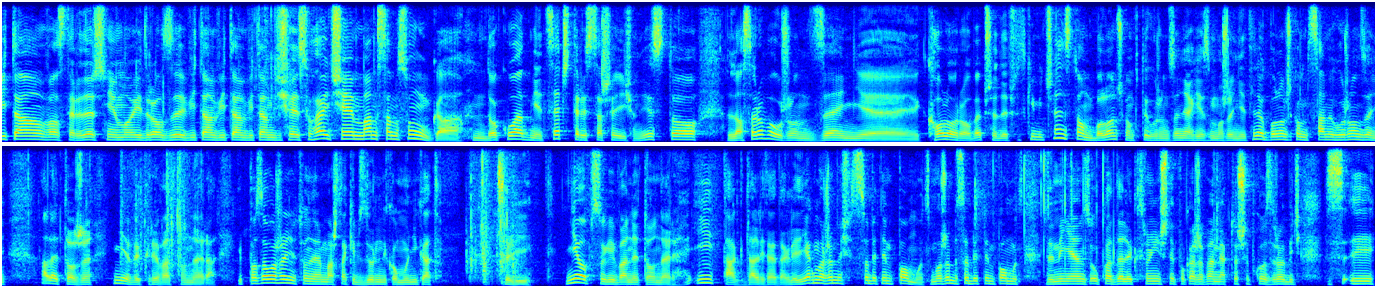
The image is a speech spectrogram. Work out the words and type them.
Witam Was serdecznie moi drodzy, witam, witam, witam dzisiaj. Słuchajcie, mam Samsunga, dokładnie C460. Jest to laserowe urządzenie kolorowe przede wszystkim i częstą bolączką w tych urządzeniach jest może nie tyle bolączką samych urządzeń, ale to, że nie wykrywa tonera. I po założeniu tonera masz taki bzdurny komunikat, czyli nieobsługiwany toner i tak dalej, tak dalej. Jak możemy sobie tym pomóc? Możemy sobie tym pomóc wymieniając układ elektroniczny, pokażę Wam jak to szybko zrobić z, y,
